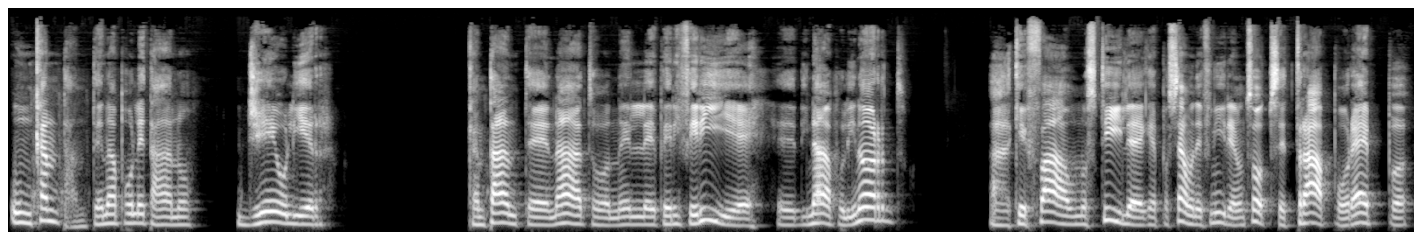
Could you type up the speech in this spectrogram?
un cantante napoletano, Geolier, cantante nato nelle periferie eh, di Napoli Nord, uh, che fa uno stile che possiamo definire, non so se trap o rap,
